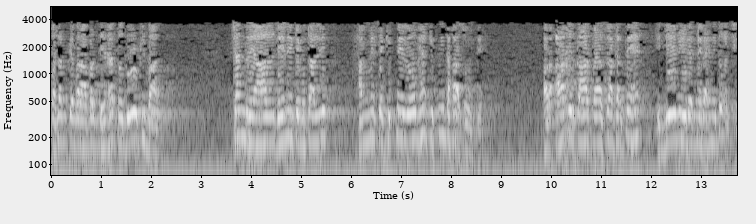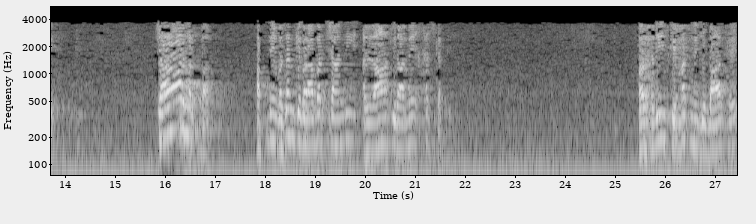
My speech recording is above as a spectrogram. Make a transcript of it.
وزن کے برابر دینا تو دور کی بات۔ چند ریال دینے کے متعلق ہم میں سے کتنے لوگ ہیں، کتنی دفعہ سوچتے ہیں۔ اور آخر کار فیصلہ کرتے ہیں کہ یہ بھی ادھر میں رہنے تو اچھے ہیں۔ چار مرتبہ اپنے وزن کے برابر چاندی اللہ کی راہ میں خرچ کرتے ہیں۔ اور حدیث کے مت میں جو بات ہے،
